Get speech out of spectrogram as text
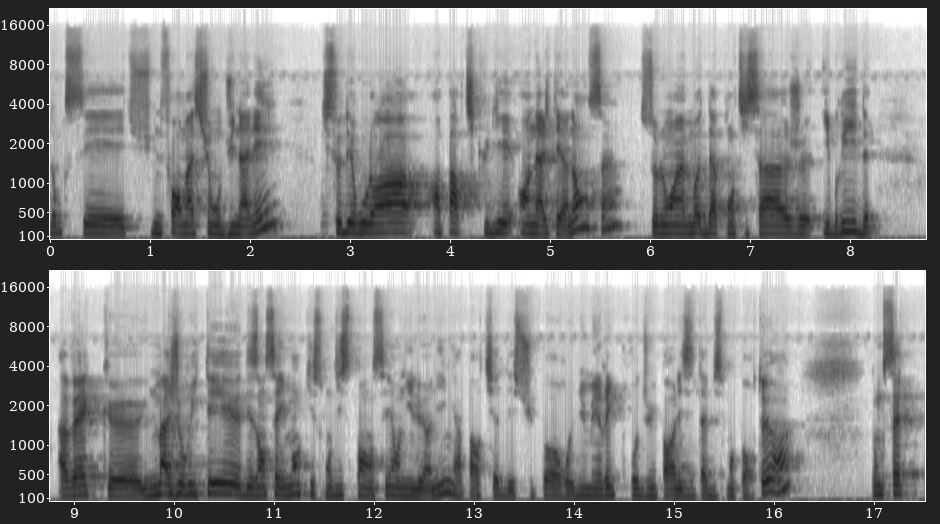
Donc c'est une formation d'une année qui se déroulera en particulier en alternance, hein, selon un mode d'apprentissage hybride avec euh, une majorité des enseignements qui seront dispensés en e-learning à partir des supports numériques produits par les établissements porteurs. Hein. Donc cette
